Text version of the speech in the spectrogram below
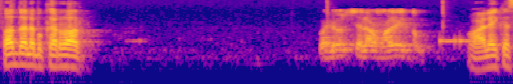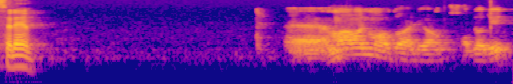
اتفضل أبو كرار. ألو السلام عليكم. وعليك السلام. آه، ما هو الموضوع اليوم حضرتك؟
